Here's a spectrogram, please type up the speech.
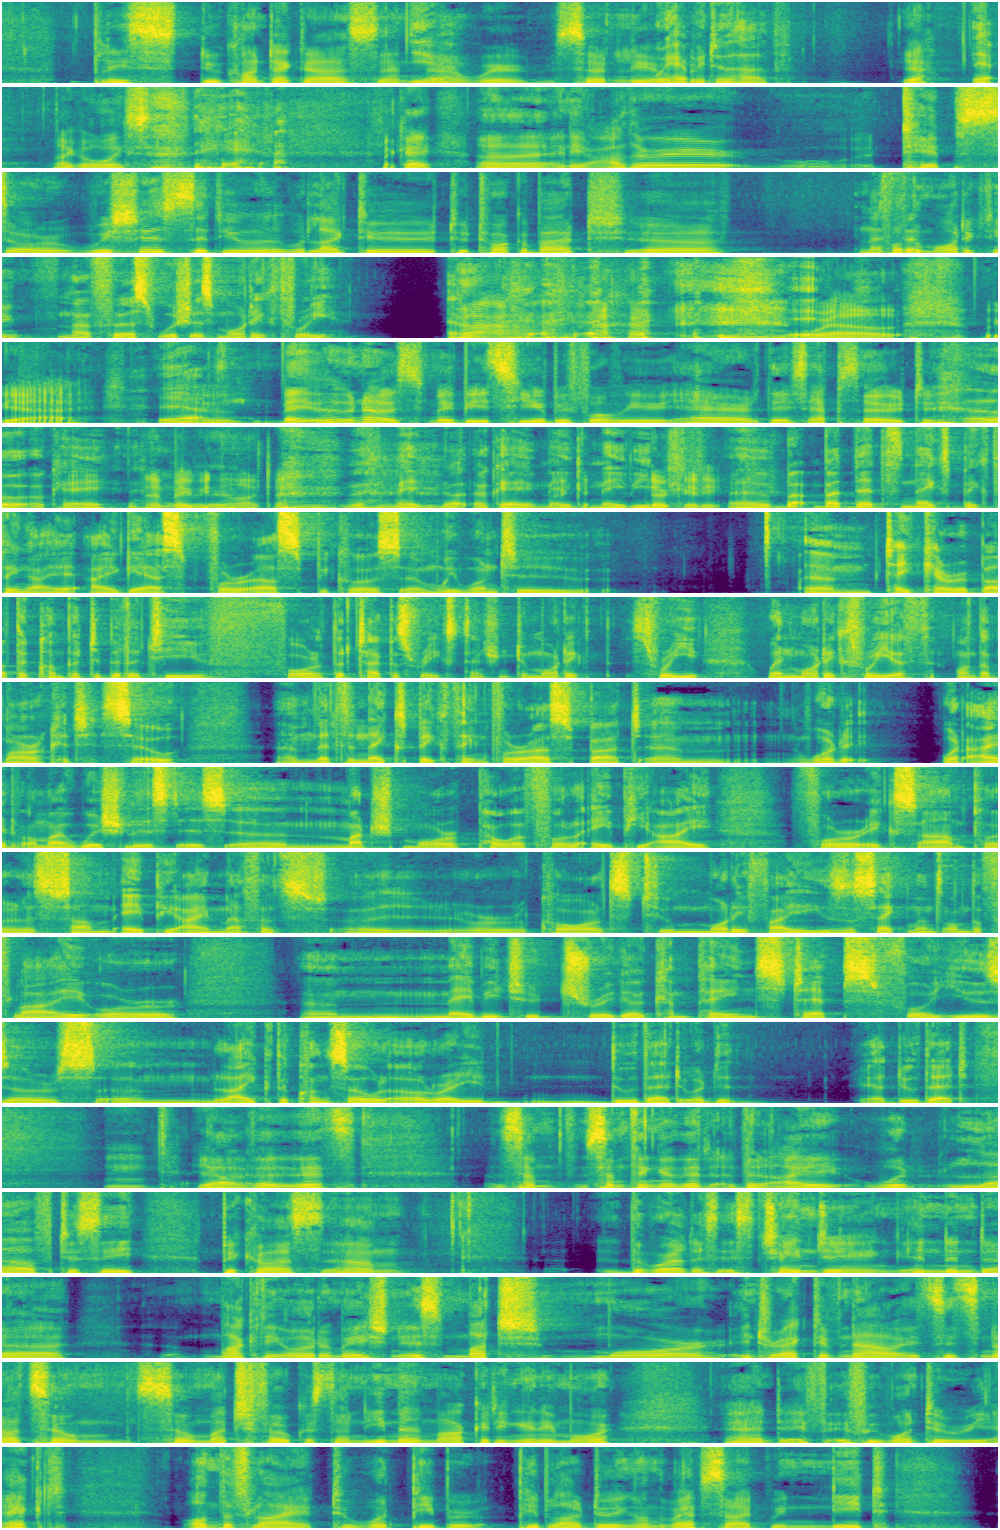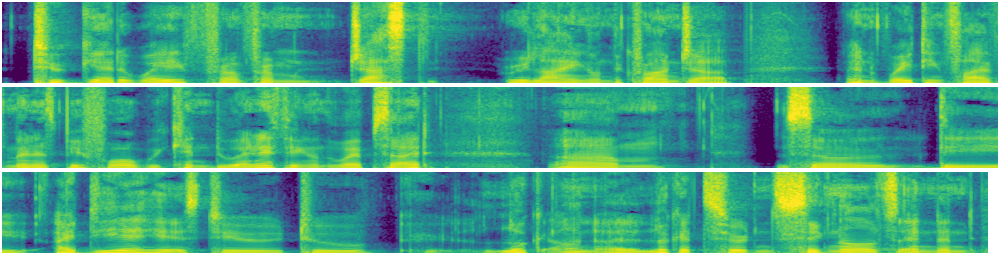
please do contact us, and Yeah. uh, we're certainly We're happy to help. yeah, Yeah. like always. yeah. okay. Uh, any other tips or wishes that you would like to to talk about uh, for the Mautic team? my first wish is Mautic 3. well, yeah. Yeah. Uh, may- who knows? Maybe it's here before we air this episode. Oh, okay. Uh, maybe not. maybe not. Okay, maybe, maybe. no kidding. Uh, but but that's the next big thing, I I guess, for us because um, we want to um, take care about the compatibility for the Typo 3 extension to Mautic 3 when Mautic 3 is on the market. So um, that's the next big thing for us. But um, what what I have on my wish list is a much more powerful API. For example, some API methods uh, or calls to modify user segments on the fly or um, maybe to trigger campaign steps for users, um, like the console already do that or did, yeah, do that. Yeah, that, that's some something that that I would love to see because um, the world is, is changing and, and uh, marketing automation is much more interactive now. It's it's not so so much focused on email marketing anymore, and if if we want to react on the fly to what people people are doing on the website, we need to get away from from just relying on the cron job and waiting five minutes before we can do anything on the website. Um, so the idea here is to to look on uh, look at certain signals and then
